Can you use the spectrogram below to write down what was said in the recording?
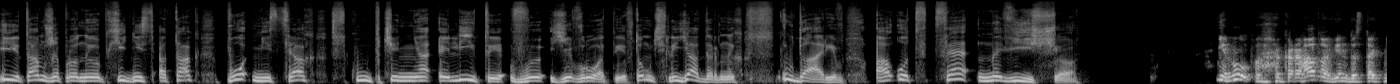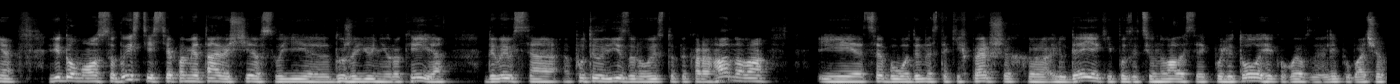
і там же про необхідність атак по місцях скупчення еліти в Європі, в тому числі ядерних ударів. А от це навіщо? Ні, ну Караганов він достатньо відома особистість. Я пам'ятаю ще в свої дуже юні роки. Я дивився по телевізору виступи Караганова, і це був один із таких перших е, людей, які позиціонувалися як політологи, кого я взагалі побачив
